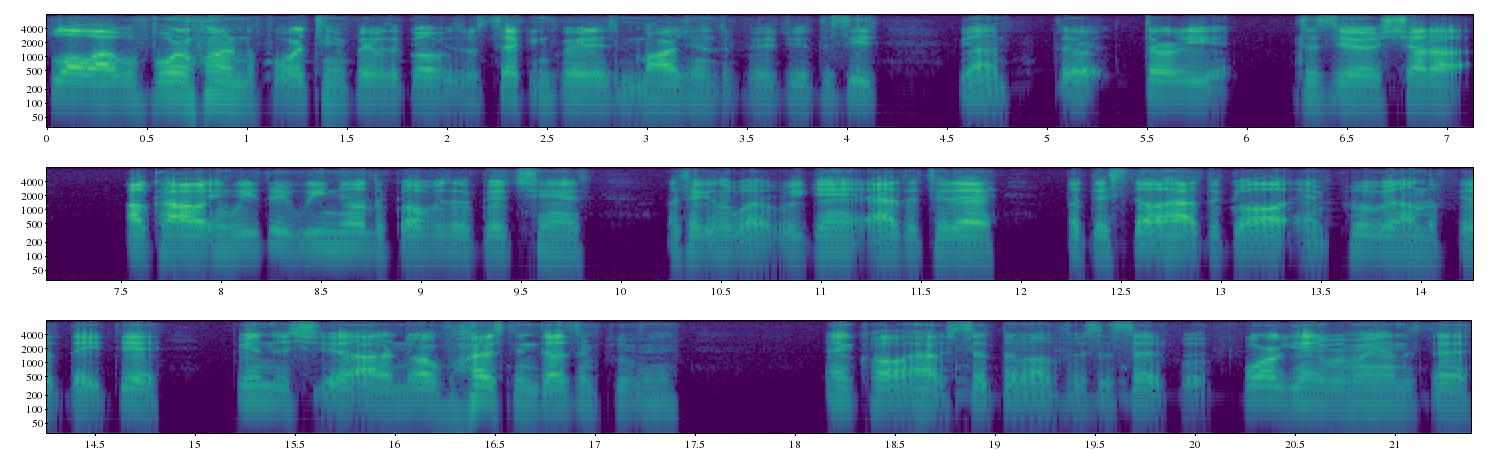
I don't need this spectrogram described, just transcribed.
blowout with 41 to 14 favor of the Gophers with second greatest margin of victory the season beyond 30 to zero shutout Alcoa. And we think we know the Gophers have a good chance of taking the wet regain after today, but they still have to go out and prove it on the fifth. They did. Being the shit out of Northwestern doesn't prove it and Cole have set them up for success with four games remaining instead.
